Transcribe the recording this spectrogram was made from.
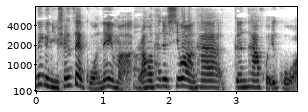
那个女生在国内嘛，然后他就希望他跟他回国，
